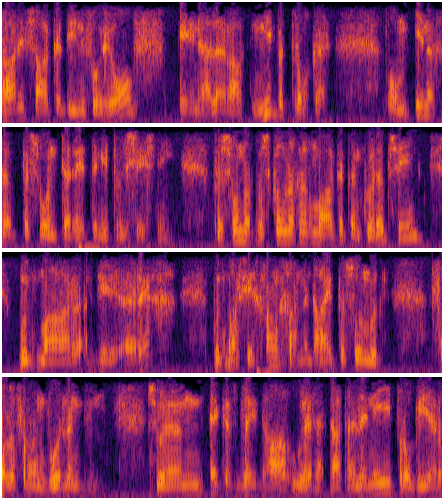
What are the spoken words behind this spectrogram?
Daardie sake dien voor die hof en hulle raak nie betrokke om enige persoon te red in die proses nie. Persoon wat beskuldig gemaak het aan korrupsie moet maar die reg moet maar sy gang gaan en daai persoon moet volle verantwoordelik doen. So um, ek is bly daaroor dat hulle nie probeer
